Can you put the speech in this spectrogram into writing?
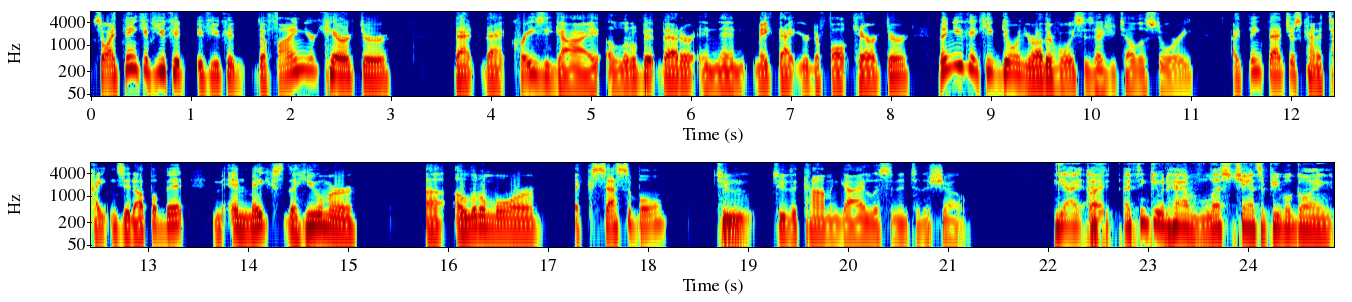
So I think if you could if you could define your character that that crazy guy a little bit better and then make that your default character, then you can keep doing your other voices as you tell the story. I think that just kind of tightens it up a bit and makes the humor uh, a little more accessible to Mm. to the common guy listening to the show. Yeah, I, I, th- I think you would have less chance of people going,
